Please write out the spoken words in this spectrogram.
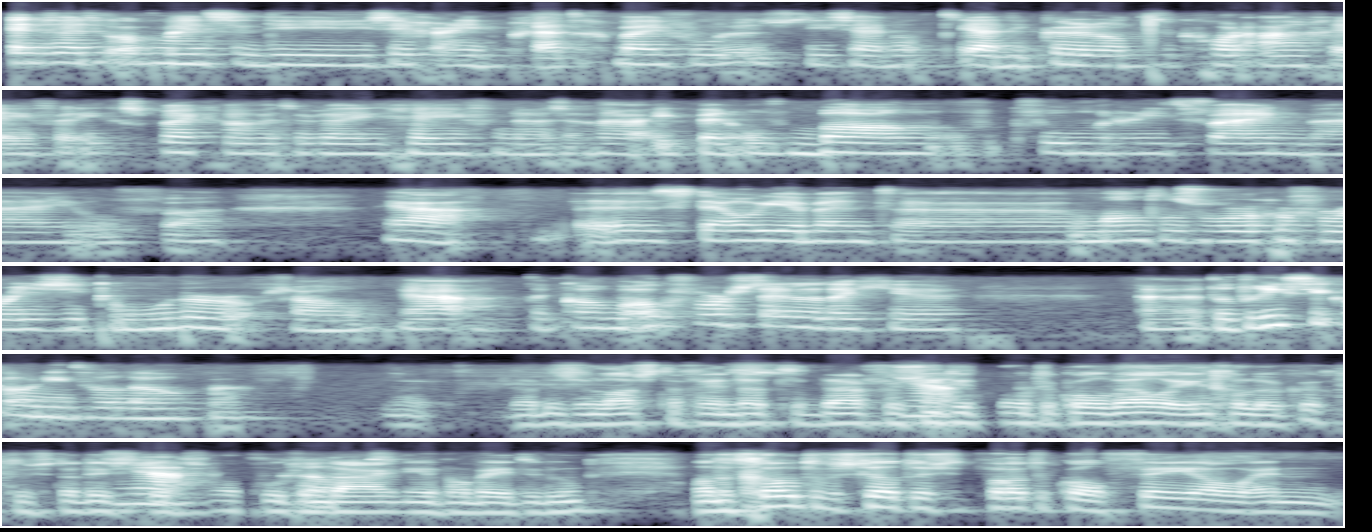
En er zijn natuurlijk ook mensen die zich er niet prettig bij voelen. Dus die, zijn dat, ja, die kunnen dat natuurlijk gewoon aangeven. In gesprek gaan met hun leidinggevende. Zeggen, nou, ik ben of bang, of ik voel me er niet fijn bij. Of uh, ja, uh, stel je bent uh, mantelzorger voor je zieke moeder of zo. Ja, dan kan ik me ook voorstellen dat je dat risico niet wil lopen. Nee, dat is een lastige en dat, daar voorziet ja. het protocol wel in gelukkig. Dus dat is, Ja, dat is wel goed om daar in ieder geval mee te doen. Want het grote verschil tussen het protocol VO en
